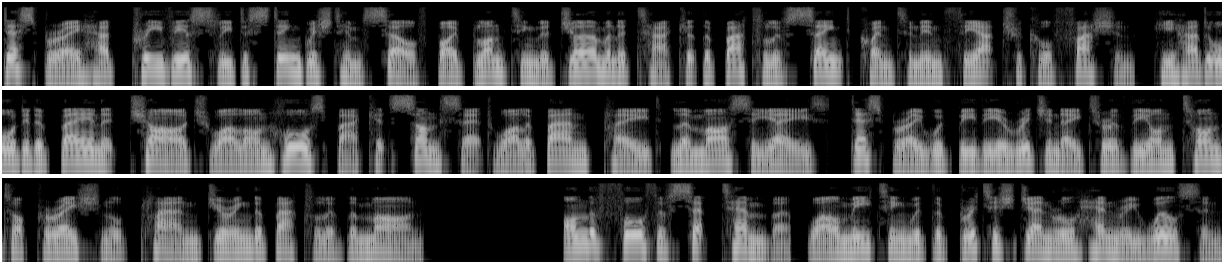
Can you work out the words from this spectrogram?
D'Espèrey had previously distinguished himself by blunting the German attack at the Battle of St. Quentin in theatrical fashion. He had ordered a bayonet charge while on horseback at sunset while a band played La Marseillaise. D'Espèrey would be the originator of the Entente operational plan during the Battle of the Marne. On 4 September, while meeting with the British General Henry Wilson,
